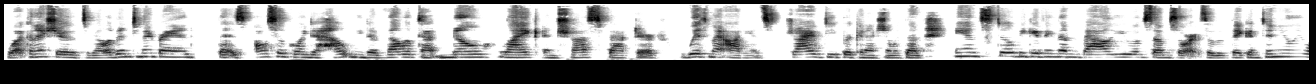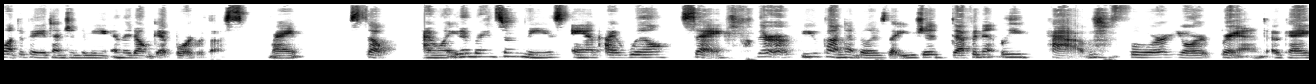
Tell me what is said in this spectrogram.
What can I share that's relevant to my brand? That is also going to help me develop that know, like, and trust factor with my audience, drive deeper connection with them, and still be giving them value of some sort so that they continually want to pay attention to me and they don't get bored with us, right? So I want you to brainstorm these and I will say there are a few content pillars that you should definitely have for your brand. Okay.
